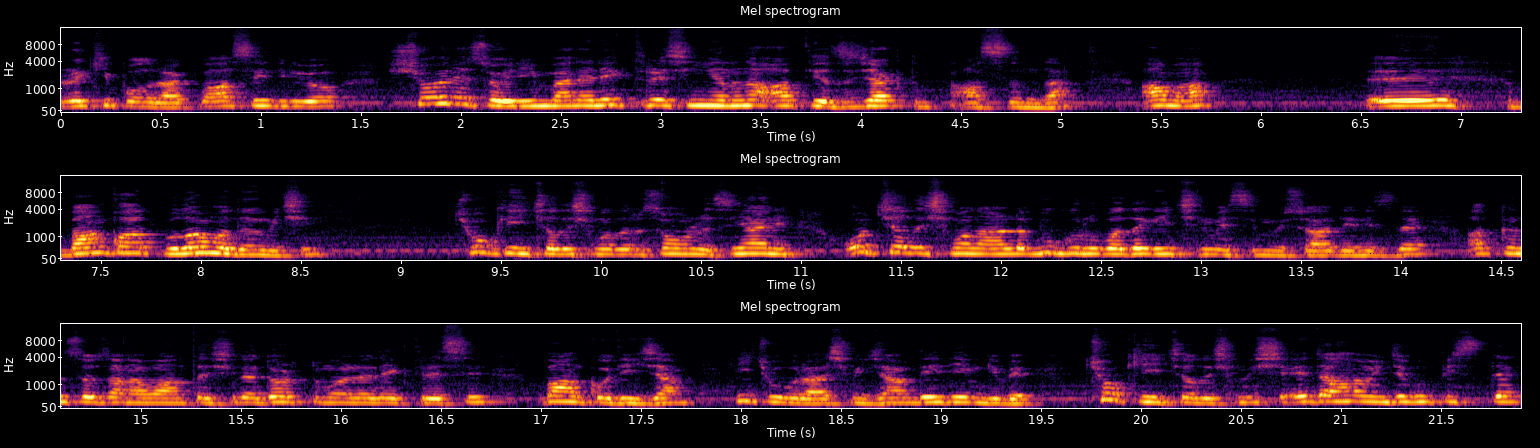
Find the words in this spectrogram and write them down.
rakip olarak bahsediliyor. Şöyle söyleyeyim ben Electres'in yanına at yazacaktım aslında. Ama e, banko at bulamadığım için çok iyi çalışmaları sonrası yani o çalışmalarla bu gruba da geçilmesi müsaadenizle Akın Sözen avantajıyla 4 numaralı elektresi banko diyeceğim. Hiç uğraşmayacağım. Dediğim gibi çok iyi çalışmış. E daha önce bu pistte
